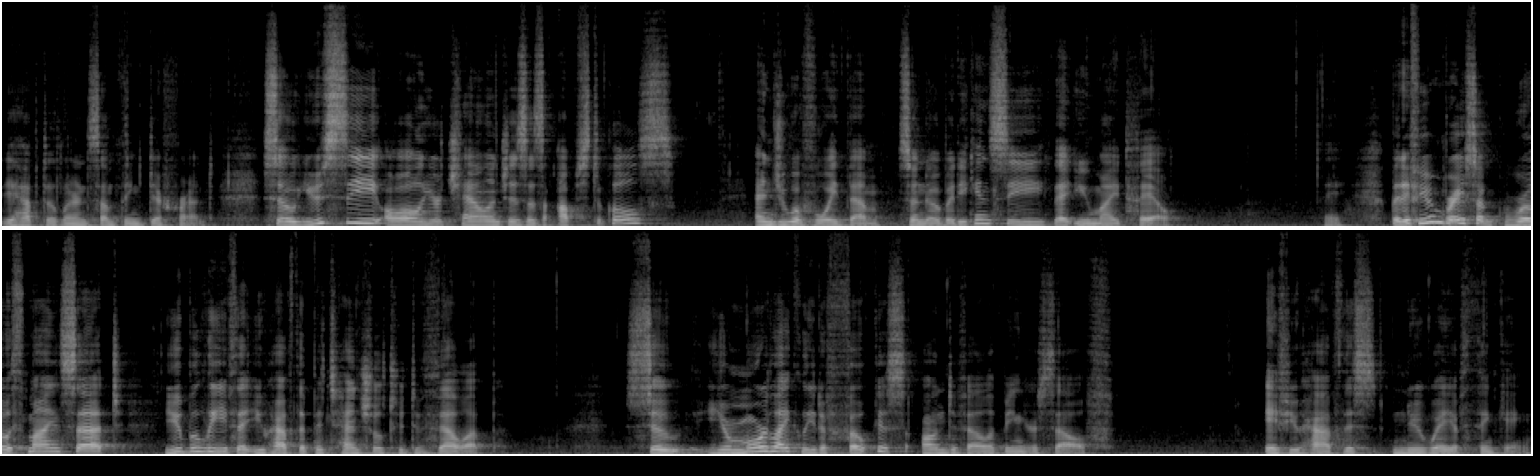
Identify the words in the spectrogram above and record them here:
You have to learn something different. So you see all your challenges as obstacles and you avoid them so nobody can see that you might fail. Okay? But if you embrace a growth mindset, you believe that you have the potential to develop so you're more likely to focus on developing yourself if you have this new way of thinking.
